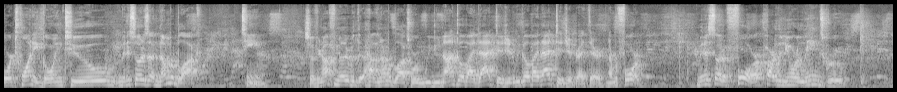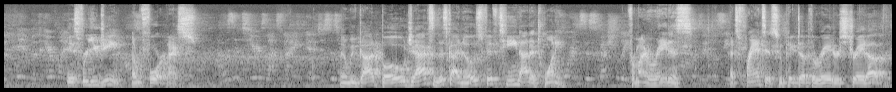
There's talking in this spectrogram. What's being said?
420 going to Minnesota's a number block team. So if you're not familiar with the, how the number blocks work, we do not go by that digit. We go by that digit right there, number four. Minnesota four, part of the New Orleans group, is for Eugene, number four. Nice. And we've got Bo Jackson. This guy knows 15 out of 20 for my Raiders. That's Francis who picked up the Raiders straight up.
